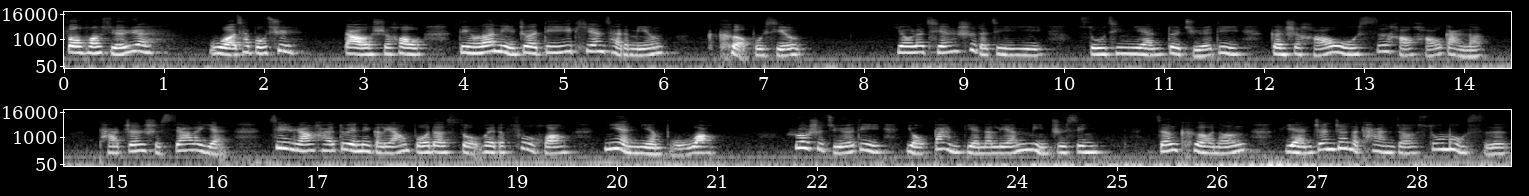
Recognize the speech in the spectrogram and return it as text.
凤凰学院，我才不去！到时候顶了你这第一天才的名，可不行。有了前世的记忆，苏青念对绝地更是毫无丝毫好感了。他真是瞎了眼，竟然还对那个凉薄的所谓的父皇念念不忘。若是绝地有半点的怜悯之心，怎可能眼睁睁地看着苏梦死？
